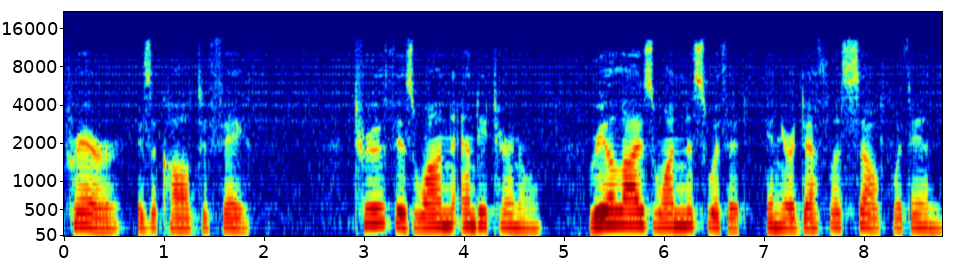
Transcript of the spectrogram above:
Prayer is a call to faith. Truth is one and eternal. Realize oneness with it in your deathless self within.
